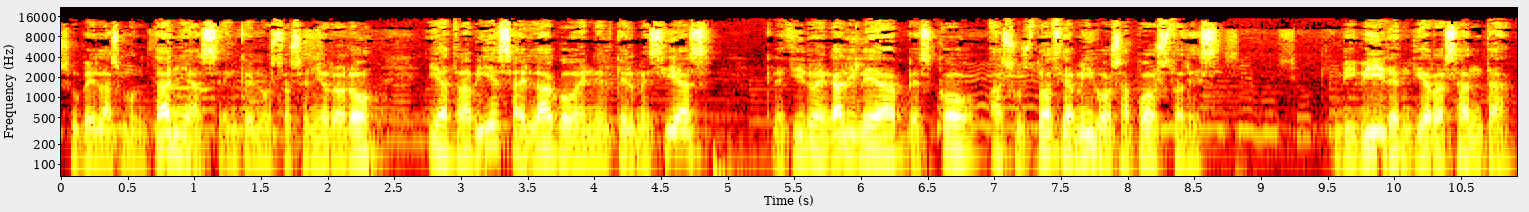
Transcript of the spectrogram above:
sube las montañas en que nuestro Señor oró y atraviesa el lago en el que el Mesías, crecido en Galilea, pescó a sus doce amigos apóstoles. Vivir en Tierra Santa,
